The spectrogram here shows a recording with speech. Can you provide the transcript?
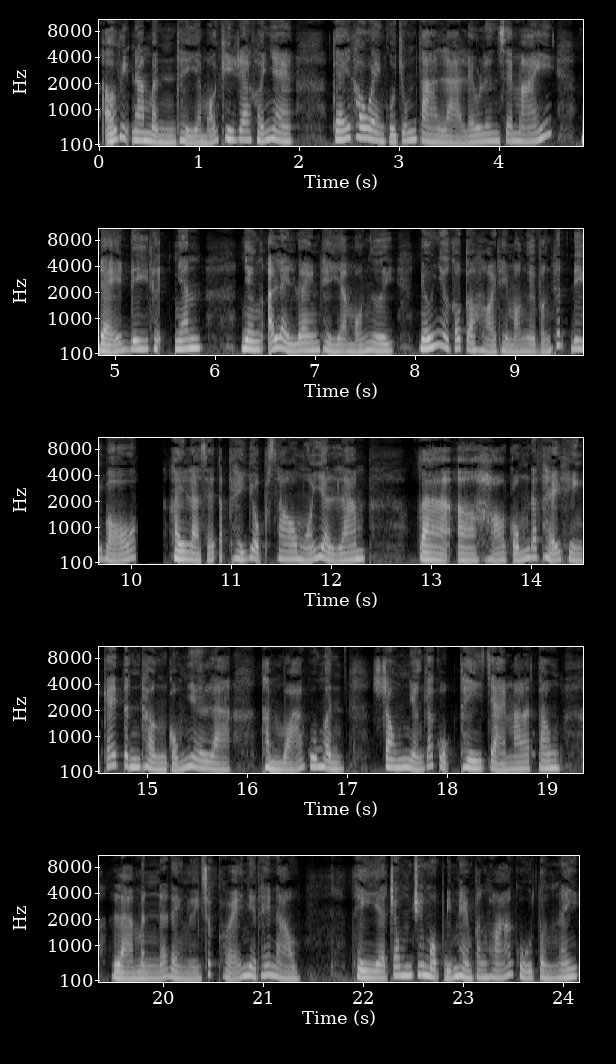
Ở Việt Nam mình thì mỗi khi ra khỏi nhà, cái thói quen của chúng ta là leo lên xe máy để đi thật nhanh. Nhưng ở Lài Loan thì mọi người nếu như có cơ hội thì mọi người vẫn thích đi bộ hay là sẽ tập thể dục sau mỗi giờ làm và uh, họ cũng đã thể hiện cái tinh thần cũng như là thành quả của mình trong những các cuộc thi chạy marathon là mình đã rèn luyện sức khỏe như thế nào thì uh, trong chuyên mục điểm hẹn văn hóa của tuần này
